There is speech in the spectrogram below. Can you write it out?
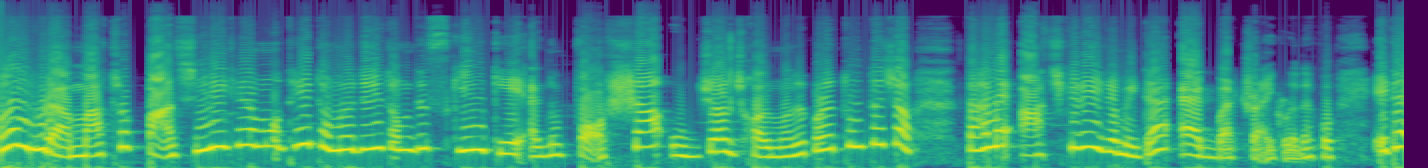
বন্ধুরা, মাত্র পাঁচ মিনিটের মধ্যেই তোমরা যদি তোমাদের স্কিনকে একদম ফর্সা, উজ্জ্বল, ঝলমলে করে তুলতে চাও, তাহলে আজকের এই রেমিটা একবার ট্রাই করে দেখো। এটা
